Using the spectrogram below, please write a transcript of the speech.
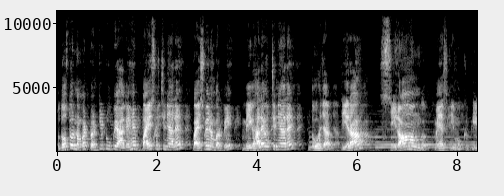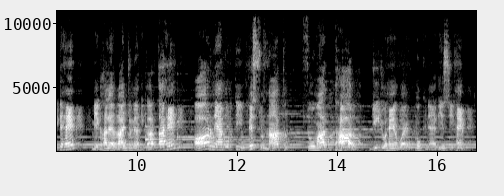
तो दोस्तों, नंबर 22 पे आ गए हैं 22 उच्च न्यायालय। 22वें नंबर पे मेघालय उच्च न्यायालय। 2013 शिलांग में इसकी मुख्य पीठ है। मेघालय राज्य में अधिकारता है। और न्यायमूर्ति विश्वनाथ सोमाधार जी जो हैं वह मुख्य न्यायाधीश हैं।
